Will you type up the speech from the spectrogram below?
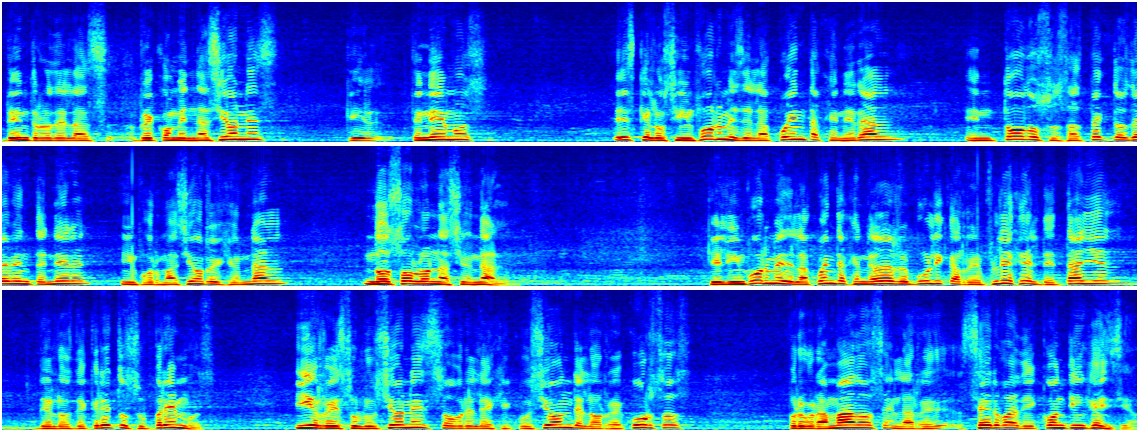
Dentro de las recomendaciones que tenemos es que los informes de la cuenta general en todos sus aspectos deben tener información regional, no solo nacional que el informe de la Cuenta General de la República refleje el detalle de los decretos supremos y resoluciones sobre la ejecución de los recursos programados en la Reserva de Contingencia.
